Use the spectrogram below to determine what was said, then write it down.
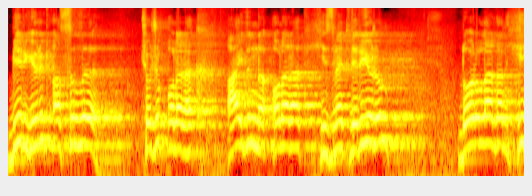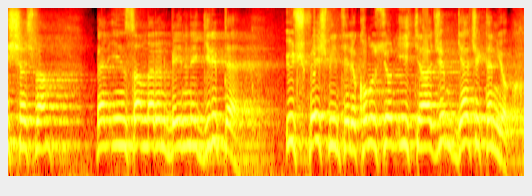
bir yörük asıllı çocuk olarak, aydınlı olarak hizmet veriyorum. Doğrulardan hiç şaşmam. Ben insanların beynine girip de 3-5 bin TL komisyon ihtiyacım gerçekten yok.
